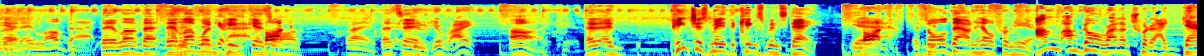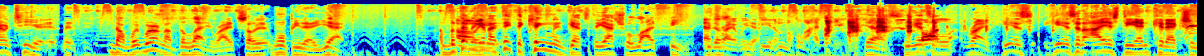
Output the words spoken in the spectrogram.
Yeah, they love that. They love that. They I love when Pete that. gets Fuck. all. Right. That's it. Dude, you're right. Oh, that, uh, Pete just made the Kingsman's day. Yeah. It's all downhill from here. I'm, I'm going right on Twitter. I guarantee you. It, it- no, we- we're on a delay, right? So it won't be there yet. But then Oh, again, he- I think the Kingman gets the actual live feed. That's doesn't- right. We yeah. feed him the live feed. Yes, he gets a lo- right. He has he has an ISDN connection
